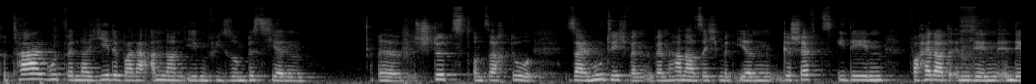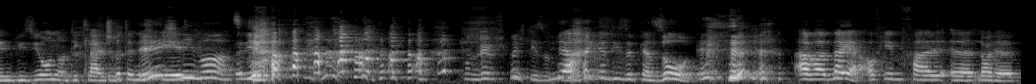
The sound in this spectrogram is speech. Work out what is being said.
total gut, wenn da jede bei der anderen irgendwie so ein bisschen äh, stützt und sagt, du, sei mutig, wenn, wenn Hannah sich mit ihren Geschäftsideen verheddert in den, in den Visionen und die kleinen Schritte nicht geht. niemals. Ja, Von wem spricht diese Frau? ja, diese Person. Aber naja, auf jeden Fall, äh, Leute,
